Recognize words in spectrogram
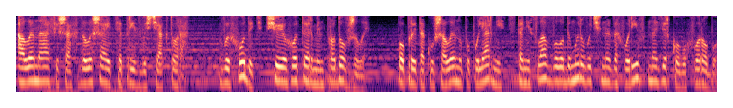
Але на афішах залишається прізвище актора. Виходить, що його термін продовжили. Попри таку шалену популярність, Станіслав Володимирович не захворів на зіркову хворобу.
